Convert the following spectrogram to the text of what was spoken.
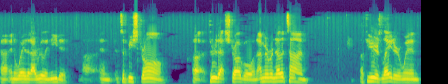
uh, in a way that I really needed, uh, and, and, to be strong uh, through that struggle. And I remember another time a few years later when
